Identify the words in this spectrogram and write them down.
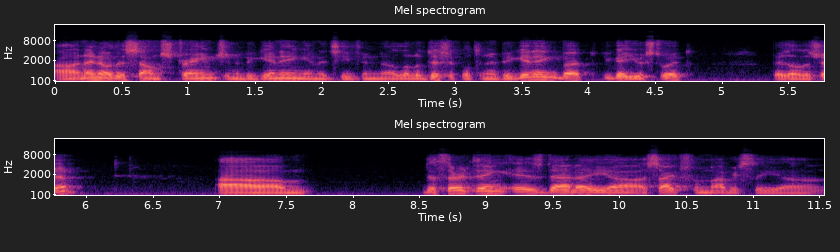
Uh, and I know this sounds strange in the beginning, and it's even a little difficult in the beginning, but you get used to it. Hashem. Um, the third thing is that I, uh, aside from obviously uh,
